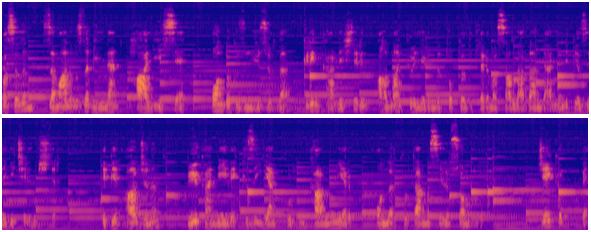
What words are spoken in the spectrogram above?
Masalın zamanımızda bilinen hali ise 19. yüzyılda Grimm kardeşlerin Alman köylerinde topladıkları masallardan derlenip yazıya geçirilmiştir. Ve bir avcının büyük anneyi ve kızı yiyen kurdun karnını yarıp onları kurtarmasıyla son bulur. Jacob ve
